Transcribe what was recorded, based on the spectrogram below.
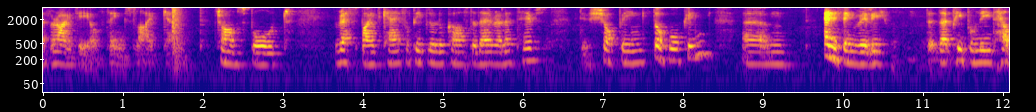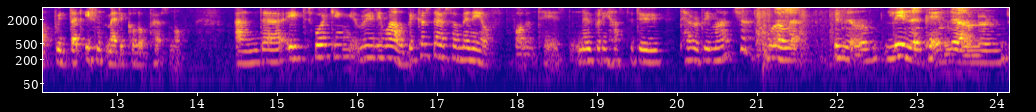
a variety of things like um, transport, respite care for people who look after their relatives, do shopping, dog walking, um, anything really that, that people need help with that isn't medical or personal. And uh, it's working really well because there are so many of volunteers. Nobody has to do terribly much. Well, uh, you know, Lena came down and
